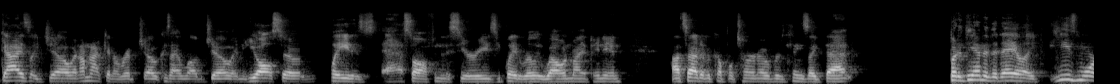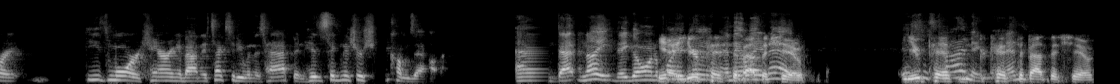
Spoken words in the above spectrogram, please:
guys like Joe, and I'm not going to rip Joe because I love Joe, and he also played his ass off in the series. He played really well, in my opinion, outside of a couple turnovers and things like that. But at the end of the day, like he's more he's more caring about. And I texted you when this happened. His signature shoe comes out, and that night they go on to Yeah, play a you're game pissed and they about lay the an shoe. It's you pissed timing, you're pissed man. about the shoe.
